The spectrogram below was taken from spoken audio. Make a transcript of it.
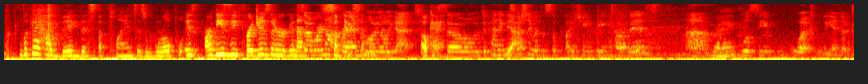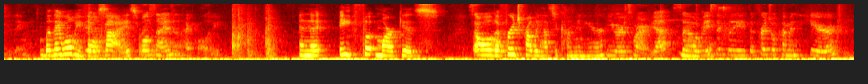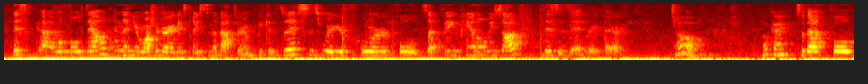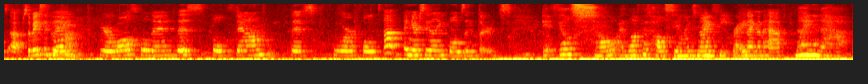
Look, look at how big this appliance is. Whirlpool is. Are these the fridges that are gonna? So we're not something brand similar? loyal yet. Okay. So depending, Yeah. especially with the supply chain being how it is, um, Right. we'll see what we end up using. But they will be It'll full be size, full right? size and high quality. And the eight foot mark is. So oh, the fridge probably has to come in here. You are smart. Yep. So Okay. basically, the fridge will come in here. This uh, will fold down, and then your washer dryer gets placed in the bathroom because this is where your floor folds. That big panel we saw. This is it right there. Oh. Okay. So that folds up. So basically, Yeah. your walls fold in, this folds down, this floor folds up, and your ceiling folds in thirds. It feels so. I love the tall ceilings. Nine feet, right? Nine and a half. Nine and a half.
